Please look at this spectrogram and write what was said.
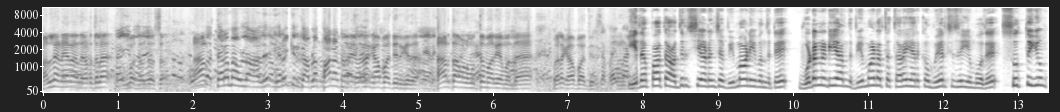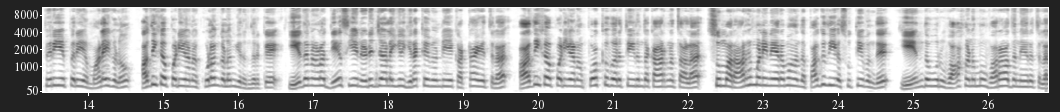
நல்ல நேரம் அந்த இடத்துல. ரொம்ப சந்தோஷம். ரொம்ப திறமை உள்ள ஆளு இறக்கி இருக்காப்ல பாராட்டுறாங்க தான் காப்பாத்தி இருக்குது ஆர்த்தாமலை முத்த மாரியாம தான். வேலை காப்பாத்திருக்கு இதை பார்த்து அதிர்ச்சி அடைஞ்ச விமானி வந்துட்டு உடனடியா அந்த விமானத்தை தரையிறக்க முயற்சி செய்யும் போது சுத்தியும் பெரிய பெரிய மலைகளும் அதிகப்படியான குளங்களும் இருந்திருக்கு. இதனால தேசிய நெடுஞ்சாலையில் இறக்க வேண்டிய கட்டாயத்துல அதிகப்படியான போக்குவரத்து இருந்த காரணத்தால சுமார் அரை மணி நேரமா அந்த பகுதியை சுத்தி வந்து எந்த ஒரு வாகனமும் வராத நேரத்துல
